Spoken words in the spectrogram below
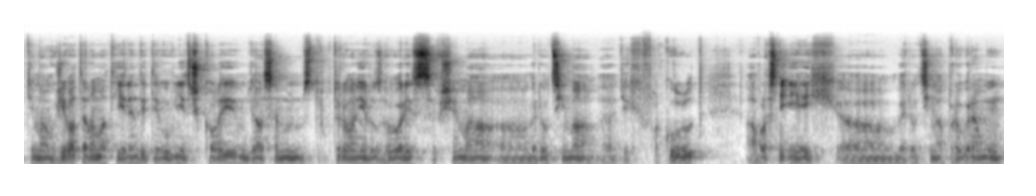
těma uživatelama té identity uvnitř školy. Udělal jsem strukturovaný rozhovory se všema vedoucíma těch fakult a vlastně i jejich vedoucíma programů,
